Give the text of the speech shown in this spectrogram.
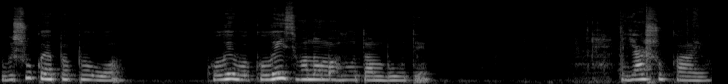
Вишукує ППО. Коли, колись воно могло там бути. Я шукаю.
